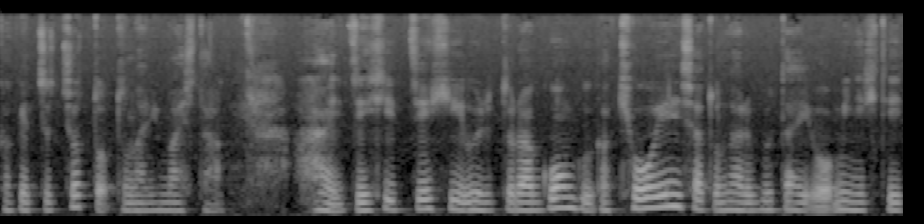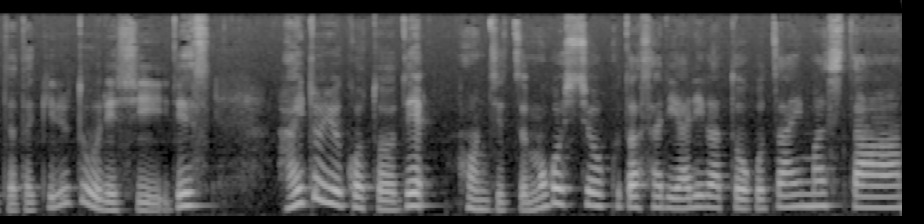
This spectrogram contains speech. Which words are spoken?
ヶ月ちょっととなりました。はい、ぜひぜひウルトラゴングが共演者となる舞台を見に来ていただけると嬉しいです。はい、ということで本日もご視聴くださりありがとうございました。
